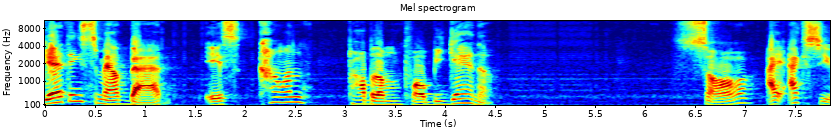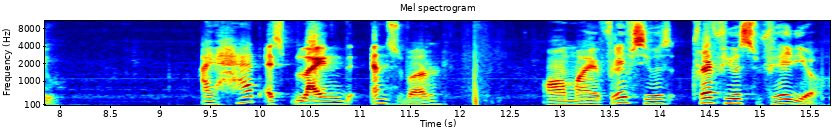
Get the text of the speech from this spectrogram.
Getting smell bad is common problem for beginner. So I ask you, I had explained the answer on my previous previous video.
